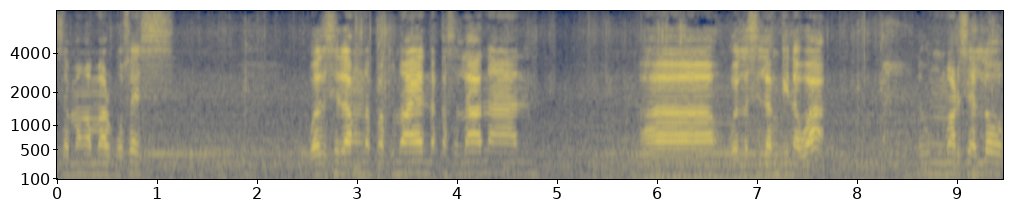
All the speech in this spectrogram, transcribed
sa mga Marcoses. Wala silang napatunayan na kasalanan, ah, wala silang ginawa nung martial law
